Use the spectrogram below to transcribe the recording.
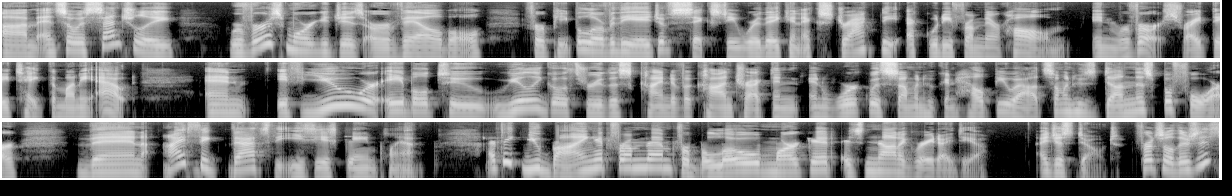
Um, and so essentially, reverse mortgages are available for people over the age of 60 where they can extract the equity from their home in reverse, right? They take the money out. And if you were able to really go through this kind of a contract and, and work with someone who can help you out, someone who's done this before, then I think that's the easiest game plan. I think you buying it from them for below market is not a great idea. I just don't. First of all, there's this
